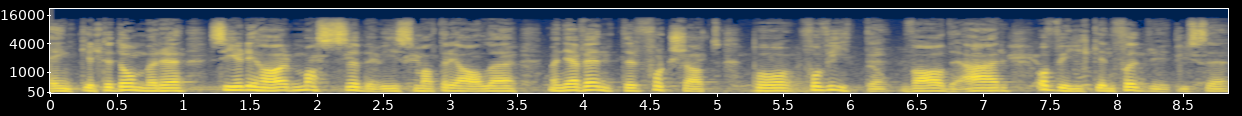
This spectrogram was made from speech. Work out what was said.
Enkelte dommere sier de har masse bevismateriale, men jeg venter fortsatt på å få vite hva det er, og hvilken forbrytelse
